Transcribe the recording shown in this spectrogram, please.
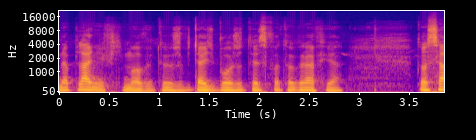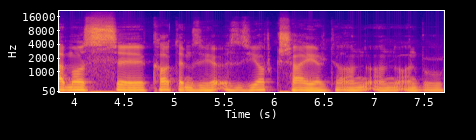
na planie filmowym. To już widać było, że to jest fotografia. To samo z y, kotem z Yorkshire. To on, on, on był,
